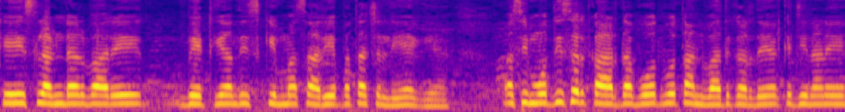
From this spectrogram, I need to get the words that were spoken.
ਕਿ ਸਿਲੰਡਰ ਬਾਰੇ ਬੇਟੀਆਂ ਦੀ ਸਕੀਮਾਂ ਸਾਰੀਆਂ ਪਤਾ ਚੱਲੀਆਂ ਹੈਗੀਆਂ। ਅਸੀਂ ਮੋਦੀ ਸਰਕਾਰ ਦਾ ਬਹੁਤ ਬਹੁਤ ਧੰਨਵਾਦ ਕਰਦੇ ਹਾਂ ਕਿ ਜਿਨ੍ਹਾਂ ਨੇ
